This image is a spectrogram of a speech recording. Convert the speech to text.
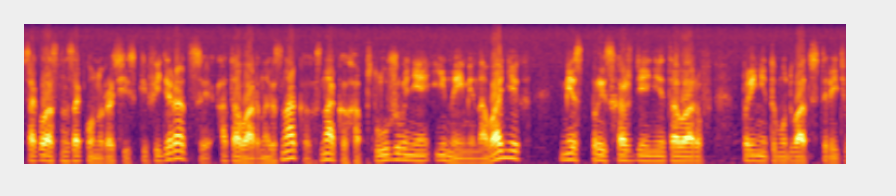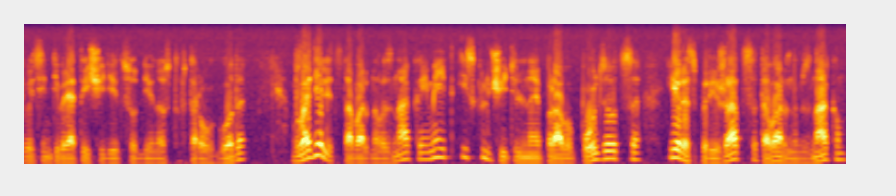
Согласно закону Российской Федерации о товарных знаках, знаках обслуживания и наименованиях мест происхождения товаров, принятому 23 сентября 1992 года, владелец товарного знака имеет исключительное право пользоваться и распоряжаться товарным знаком,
